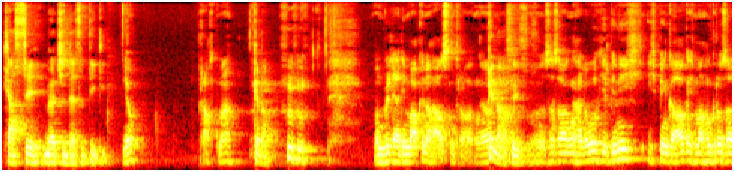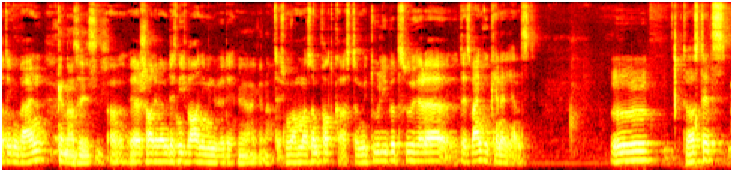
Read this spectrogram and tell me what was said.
klasse Merchandise-Artikel. Ja, braucht man. Genau. man will ja die Marke nach außen tragen. Ja. Genau so ist es. Also sagen, hallo, hier bin ich, ich bin Gag, ich mache einen großartigen Wein. Genau so ist es. Wäre schade, wenn man das nicht wahrnehmen würde. Ja, genau. Deswegen machen wir so einen Podcast, damit du, lieber Zuhörer, das Weingut kennenlernst. Mm, du hast jetzt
